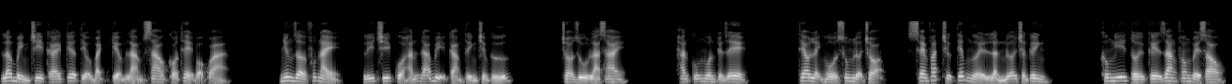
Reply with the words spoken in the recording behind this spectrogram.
lâm bình chi cái kia tiểu bạch kiểm làm sao có thể bỏ qua? Nhưng giờ phút này, lý trí của hắn đã bị cảm tính chiếm cứ. Cho dù là sai, hắn cũng muốn tuyển dê. Theo lệnh hồ sung lựa chọn, xem phát trực tiếp người lần nữa chấn kinh. Không nghĩ tới kế giang phong về sau,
